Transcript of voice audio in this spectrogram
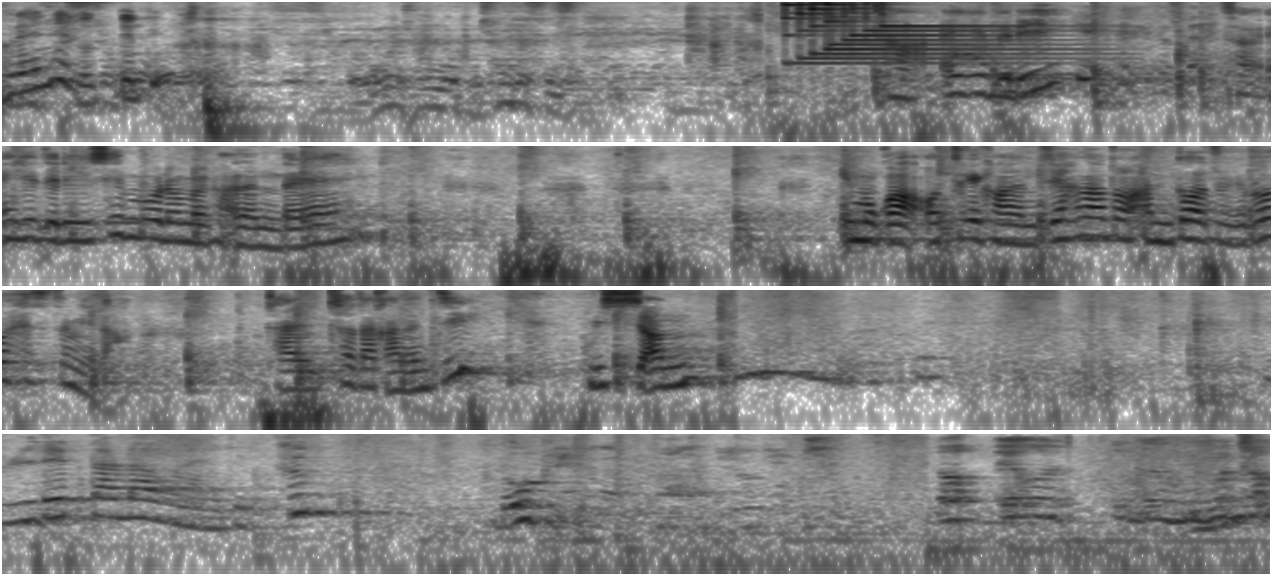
그래 했니 너 때디? 자 애기들이 자 애기들이 심부름을 가는데 이모가 어떻게 가는지 하나도 안 도와주기로 했습니다 잘 찾아가는지 미션 물에 따라와야지. 너무 배. 어, 이거, 이거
